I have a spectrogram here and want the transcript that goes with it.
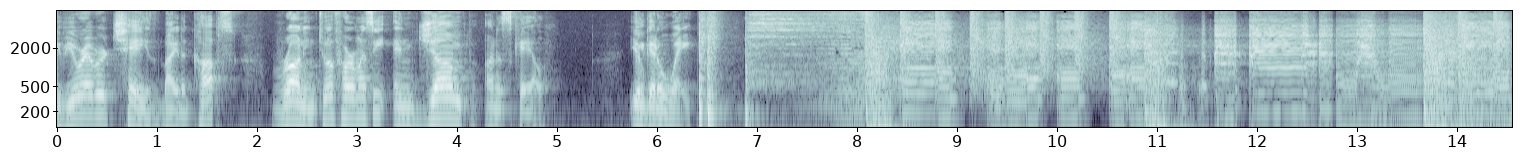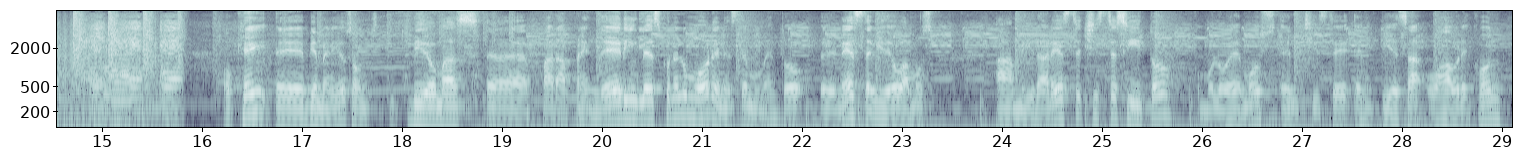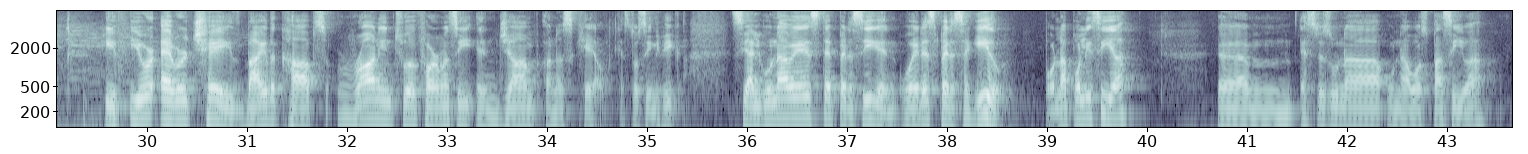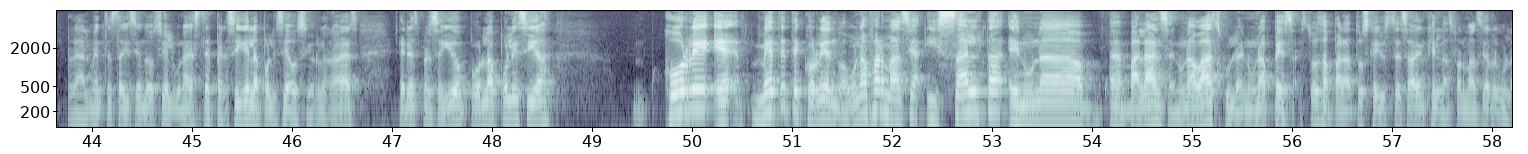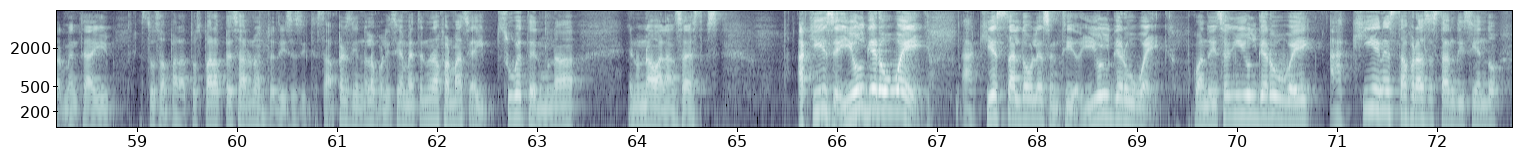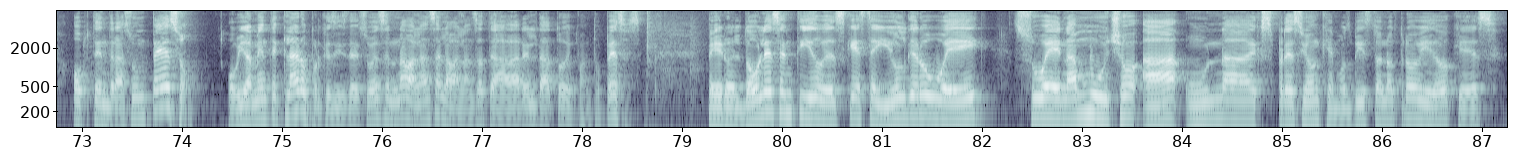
if you're ever chased by the cops, run into a pharmacy and jump on a scale. You'll get away. Ok, eh, bienvenidos a un video más eh, para aprender inglés con el humor. En este momento, en este video vamos a mirar este chistecito. Como lo vemos, el chiste empieza o abre con If you're ever chased by the cops, run into a pharmacy and jump on a scale. ¿Qué esto significa? Si alguna vez te persiguen o eres perseguido por la policía, um, esto es una, una voz pasiva realmente está diciendo si alguna vez te persigue la policía o si alguna vez eres perseguido por la policía, corre, eh, métete corriendo a una farmacia y salta en una eh, balanza, en una báscula, en una pesa. Estos aparatos que ahí ustedes saben que en las farmacias regularmente hay estos aparatos para pesarlo. Entonces dice, si te está persiguiendo la policía, métete en una farmacia y súbete en una, en una balanza de estas. Aquí dice, you'll get away. Aquí está el doble sentido. You'll get away. Cuando dicen you'll get away, aquí en esta frase están diciendo obtendrás un peso. Obviamente, claro, porque si te subes en una balanza, la balanza te va a dar el dato de cuánto pesas. Pero el doble sentido es que este you'll get away suena mucho a una expresión que hemos visto en otro video que es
